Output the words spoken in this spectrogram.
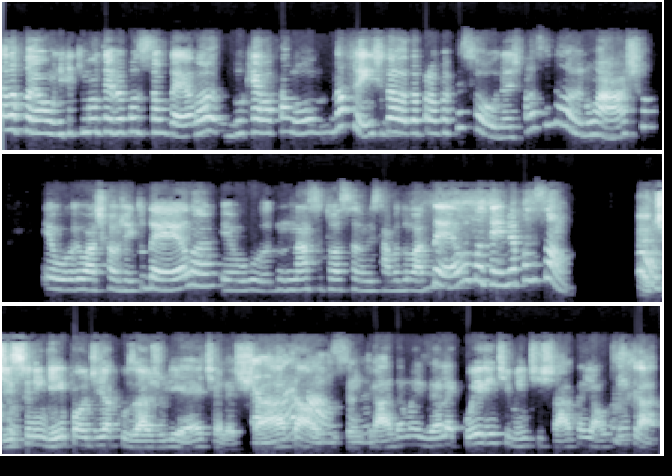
Ela foi a única que manteve a posição dela do que ela falou na frente da, da própria pessoa, né? De falar assim, não, eu não acho, eu, eu acho que é o jeito dela, eu, na situação, eu estava do lado dela, eu mantenho minha posição. É, disso ninguém pode acusar a Juliette, ela é chata, ela é autocentrada, né? mas ela é coerentemente chata e autocentrada.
